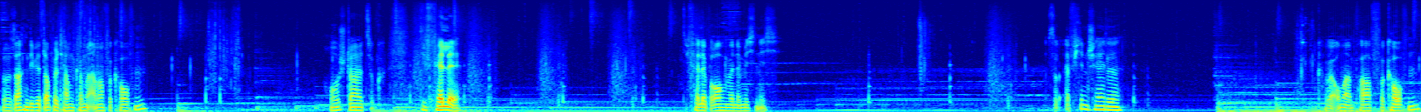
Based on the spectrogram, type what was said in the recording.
So, Sachen, die wir doppelt haben, können wir einmal verkaufen. Rohstahl, Zuck. Die Fälle. Fälle brauchen wir nämlich nicht. So, Äffchenschädel. Können wir auch mal ein paar verkaufen.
